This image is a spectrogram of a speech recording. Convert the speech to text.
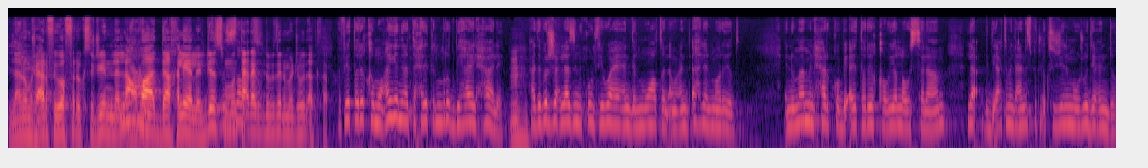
لأنه مش عارف يوفر أكسجين للأعضاء نعم. الداخلية للجسم وأنت. عندك يبذل مجهود أكثر. ففي طريقة معينة لتحريك المريض بهاي الحالة. هذا برجع لازم يكون في وعي عند المواطن أو عند أهل المريض. إنه ما بنحركه بأي طريقة ويلا والسلام. لا بدي أعتمد على نسبة الأكسجين الموجودة عنده.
